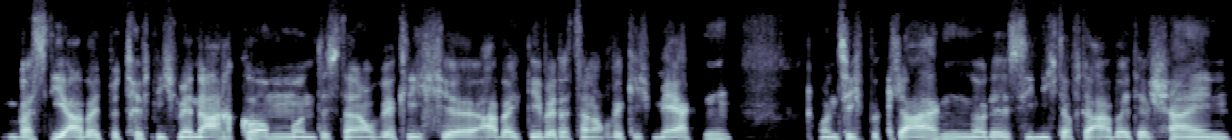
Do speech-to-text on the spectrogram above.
was die Arbeit betrifft, nicht mehr nachkommen und dass dann auch wirklich äh, Arbeitgeber das dann auch wirklich merken und sich beklagen oder sie nicht auf der Arbeit erscheinen,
